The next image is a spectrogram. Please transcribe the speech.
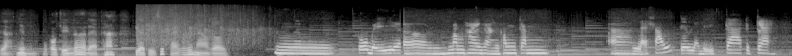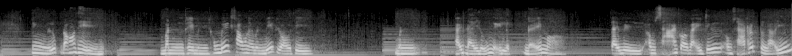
Dạ nhìn. Một câu chuyện rất là đẹp ha. Giờ thì sức khỏe của thế nào rồi? Ừm, cô bị ờ, năm À, 2006 kêu là bị ca trực tràng. Nhưng lúc đó thì mình thì mình không biết, sau này mình biết rồi thì mình phải đầy đủ nghị lực để mà, tại vì ông xã coi vậy chứ ông xã rất là yếu.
